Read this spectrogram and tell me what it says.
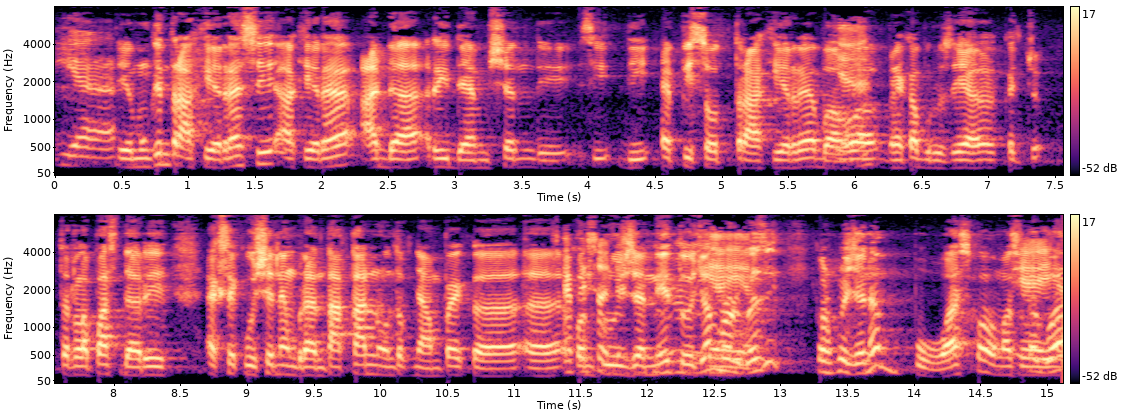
Iya Ya mungkin terakhirnya sih akhirnya ada redemption di si- di episode terakhirnya bahwa mereka berusaha kecu- terlepas dari execution yang berantakan untuk nyampe ke uh, Episode. conclusion itu. Cuma Iya, menurut iya. gue sih conclusionnya puas kok. Maksudnya Iya, gue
